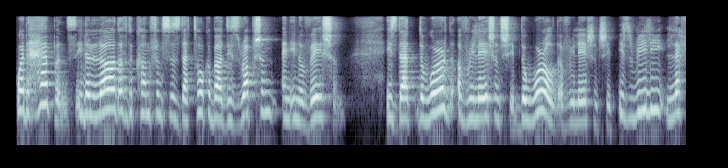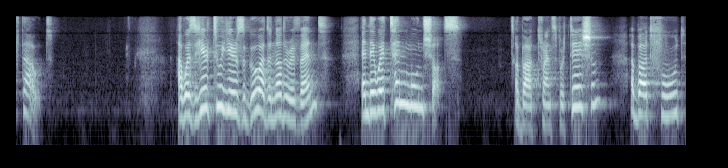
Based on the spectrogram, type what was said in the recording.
What happens in a lot of the conferences that talk about disruption and innovation is that the word of relationship, the world of relationship, is really left out. I was here two years ago at another event, and there were 10 moonshots about transportation, about food,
